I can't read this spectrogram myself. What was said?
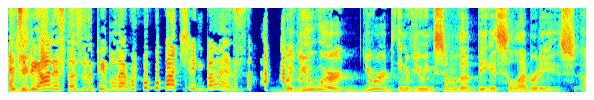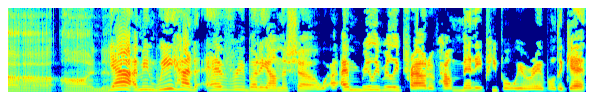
and to be honest, those are the people that were watching Buzz. but you were you were interviewing some of the biggest celebrities uh, on. Yeah, I mean, we had everybody on the show. I'm really, really proud of how many people we were able to get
